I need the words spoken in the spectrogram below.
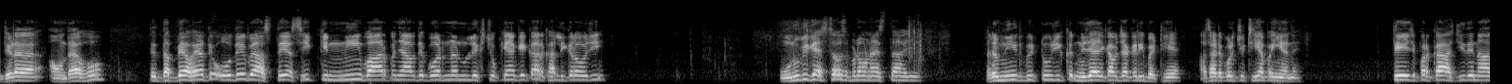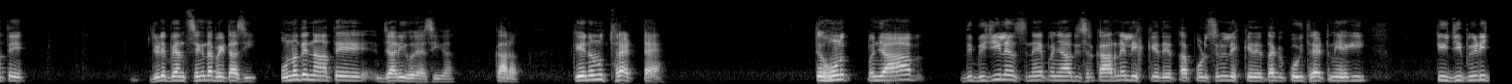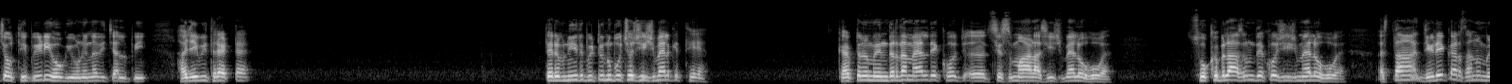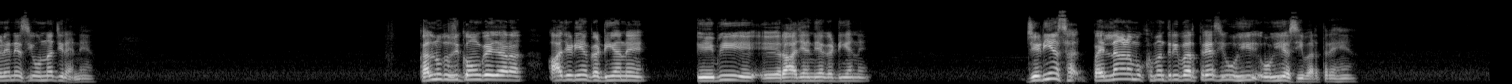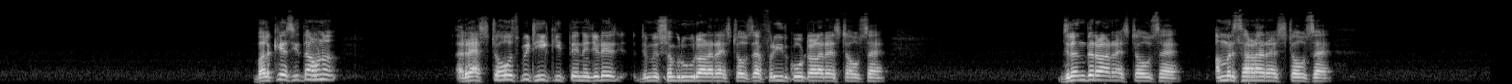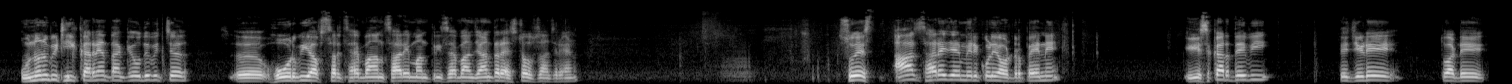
ਜਿਹੜਾ ਆਉਂਦਾ ਉਹ ਤੇ ਦੱਬਿਆ ਹੋਇਆ ਤੇ ਉਹਦੇ ਵਾਸਤੇ ਅਸੀਂ ਕਿੰਨੀ ਵਾਰ ਪੰਜਾਬ ਦੇ ਗਵਰਨਰ ਨੂੰ ਲਿਖ ਚੁੱਕੇ ਹਾਂ ਕਿ ਘਰ ਖਾਲੀ ਕਰਾਓ ਜੀ। ਉਹਨੂੰ ਵੀ ਗੈਸਟ ਹਾਊਸ ਬਣਾਉਣਾ ਇਸ ਤਾਂ ਹਜੇ। ਰਵਨੀਤ ਬਿੱਟੂ ਜੀ ਨਜਾਇਜ਼ ਕਬਜ਼ਾ ਕਰੀ ਬੈਠੇ ਆ। ਆ ਸਾਡੇ ਕੋਲ ਚਿੱਠੀਆਂ ਪਈਆਂ ਨੇ। ਤੇਜ ਪ੍ਰਕਾਸ਼ ਜੀ ਦੇ ਨਾਂ ਤੇ ਜਿਹੜੇ ਬੇਅੰਤ ਸਿੰਘ ਦਾ ਬੇਟਾ ਸੀ, ਉਹਨਾਂ ਦੇ ਨਾਂ ਤੇ ਜਾਰੀ ਹੋਇਆ ਸੀਗਾ ਘਰ। ਕਿ ਇਹਨਾਂ ਨੂੰ ਥ੍ਰੈਟ ਹੈ। ਤੇ ਹੁਣ ਪੰਜਾਬ ਦੀ ਵਿਜੀਲੈਂਸ ਨੇ ਪੰਜਾਬ ਦੀ ਸਰਕਾਰ ਨੇ ਲਿਖ ਕੇ ਦਿੱਤਾ ਪੁਲਿਸ ਨੇ ਲਿਖ ਕੇ ਦਿੱਤਾ ਕਿ ਕੋਈ ਥ੍ਰੈਟ ਨਹੀਂ ਹੈਗੀ। ਤੀਜੀ ਪੀੜ੍ਹੀ ਚੌਥੀ ਪੀੜ੍ਹੀ ਹੋ ਗਈ ਹੁਣ ਇਹਨਾਂ ਦੀ ਚੱਲ ਪਈ। ਹਜੇ ਵੀ ਥ੍ਰੈਟ ਹੈ। ਤੇ ਰਵਨੀਤ ਬਿੱਟੂ ਨੂੰ ਪੁੱਛੋ ਸ਼ੀਸ਼ ਮਹਿਲ ਕਿੱਥੇ ਹੈ? ਕੈਪਟਨ ਅਮਰਿੰਦਰ ਦਾ ਮਹਿਲ ਦੇਖੋ ਅ, ਸਿਸਮਾ ਵਾਲਾ ਸ਼ੀਸ਼ ਮਹਿਲ ਉਹ ਹੈ। ਸੁਖ ਬਿਲਾਸ ਨੂੰ ਦੇਖੋ ਸ਼ੀਸ਼ ਮਹਿਲ ਉਹ ਹੈ। ਅਸੀਂ ਤਾਂ ਜਿਹੜੇ ਘਰ ਸਾਨੂੰ ਮਿਲੇ ਨੇ ਅਸੀਂ ਉਹਨਾਂ 'ਚ ਹੀ ਰਹਿੰਦੇ ਹਾਂ। ਕੱਲ ਨੂੰ ਤੁਸੀਂ ਕਹੋਗੇ ਯਾਰ ਆ ਜਿਹੜੀਆਂ ਗੱਡੀਆਂ ਨੇ ਇਹ ਵੀ ਰਾਜਿਆਂ ਦੀਆਂ ਗੱਡੀਆਂ ਨੇ। ਜਿਹੜੀਆਂ ਸਾ- ਪਹਿਲਾਂ ਵਾਲਾ ਮੁੱਖ ਮੰਤਰੀ ਵਰਤ ਰਿਹਾ ਸੀ, ਉਹੀ ਉਹੀ ਅਸੀਂ ਵਰਤ ਰਹੇ ਹਾਂ। ਬਲਕਿ ਅਸੀਂ ਤਾਂ ਹੁਣ ਰੈਸਟ ਹਾਊਸ ਵੀ ਠੀਕ ਕੀਤੇ ਨੇ, ਜਿਹੜੇ ਜਿਵੇਂ ਸੰਗਰੂਰ ਵਾਲਾ ਰੈਸਟ ਹਾਊਸ ਹੈ, ਫਰੀਦਕੋਟ ਵਾਲਾ ਰੈਸਟ ਹਾਊਸ ਹੈ, ਜਲੰਧਰ ਵਾਲਾ ਰੈਸਟ ਹਾਊਸ ਹੈ, ਅੰਮ੍ਰਿਤਸਰ ਵਾਲਾ ਰੈਸਟ ਹਾਊਸ ਹੈ। ਉਹਨਾਂ ਨੂੰ ਵੀ ਠੀਕ ਕਰ ਰਹੇ ਹਾਂ ਤਾਂ ਕਿ ਉਹਦੇ ਵਿੱਚ ਹੋਰ ਵੀ ਅਫਸਰ, ਸਾਹਿਬਾਨ, ਸਾਰੇ ਮੰਤਰੀ ਸਾਹਿਬਾਨ ਜਾਣ ਤਾਂ ਰੈਸਟ ਹਾਊਸਾਂ 'ਚ ਰਹਿਣ। ਸੋ ਇਸ ਆ ਸਾਰੇ ਜਿਹੜੇ ਮੇਰੇ ਕੋਲੇ ਆਰਡਰ ਪਏ ਨੇ, ਇਸ ਘਰ ਦੇ ਵੀ ਤੇ ਜਿਹੜੇ ਤੁਹਾਡੇ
